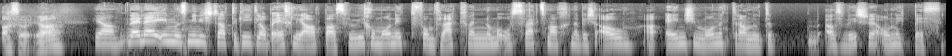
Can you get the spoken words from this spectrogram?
also ja. Ja, nein, nein, ich muss meine Strategie, glaube ich, ein bisschen anpassen, weil ich komme auch nicht vom Fleck. Wenn ich nur auswärts mache, dann bist du auch einmal im Monat dran und dann also wirst du ja auch nicht besser.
